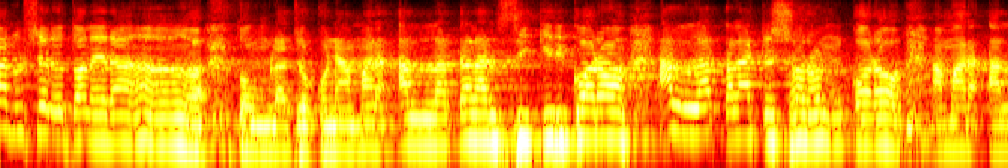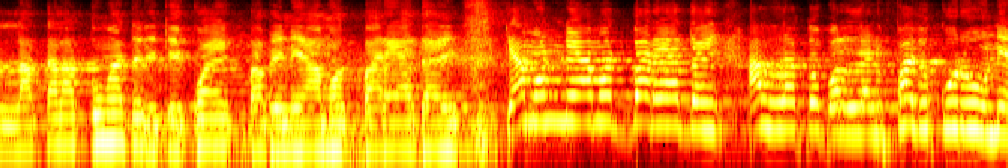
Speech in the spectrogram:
মানুষের দলেরা, তোমরা যখন আমার আল্লাহ তালার জিকির করো, আল্লাহ তালাকে স্মরণ করো, আমার আল্লাহ তালা তোমাদেরকে কয়েকভাবে নিয়ামত বাড়াইয়া দেয়। কেমন নিয়ামত বাড়াইয়া দেয়? আল্লাহ তো বললেন ফাজকুরুনি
